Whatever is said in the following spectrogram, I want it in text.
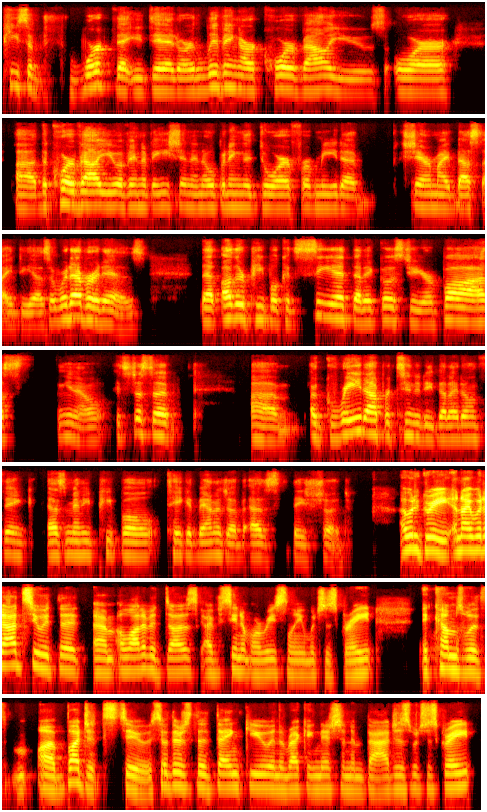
piece of work that you did or living our core values or uh, the core value of innovation and opening the door for me to share my best ideas or whatever it is that other people could see it that it goes to your boss you know it's just a um, a great opportunity that i don't think as many people take advantage of as they should I would agree. And I would add to it that um, a lot of it does, I've seen it more recently, which is great. It comes with uh, budgets too. So there's the thank you and the recognition and badges, which is great.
